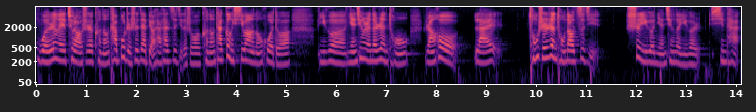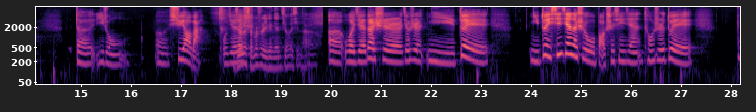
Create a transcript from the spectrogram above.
我认为崔老师可能他不只是在表达他自己的时候，可能他更希望能获得一个年轻人的认同，然后来同时认同到自己是一个年轻的一个心态的一种呃需要吧。我觉得什么是一个年轻的心态呢？呃，我觉得是就是你对你对新鲜的事物保持新鲜，同时对不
